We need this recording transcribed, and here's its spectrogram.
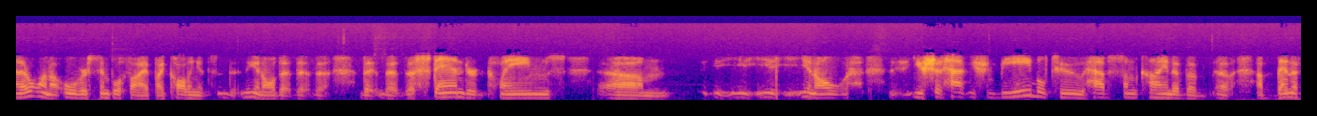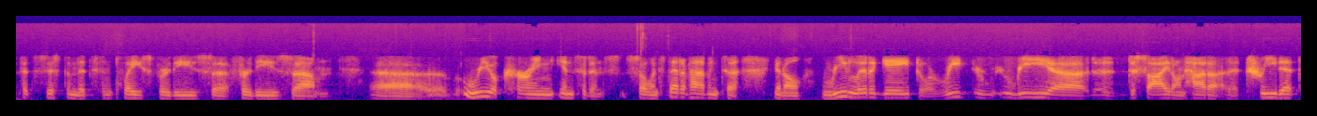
I don't want to oversimplify it by calling it, you know, the the the the, the standard claims. Um, you, you, know, you should have you should be able to have some kind of a, a, a benefit system that's in place for these uh, for these um, uh, reoccurring incidents. So instead of having to, you know, relitigate or re, re uh, decide on how to uh, treat it,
